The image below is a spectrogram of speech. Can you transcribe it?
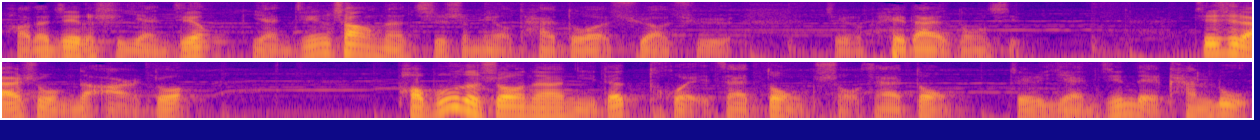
好的，这个是眼睛，眼睛上呢其实没有太多需要去这个佩戴的东西。接下来是我们的耳朵，跑步的时候呢，你的腿在动，手在动，这个眼睛得看路，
